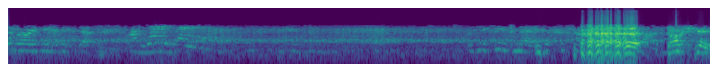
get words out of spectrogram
I've already made a mix-up. Okay, keep next. Okay.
